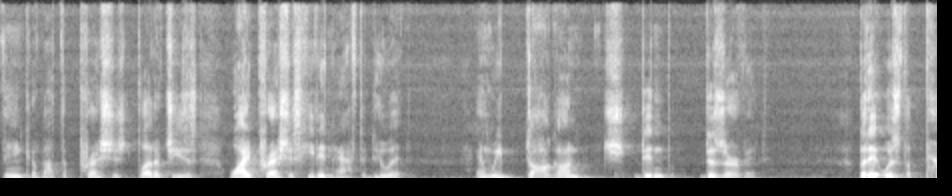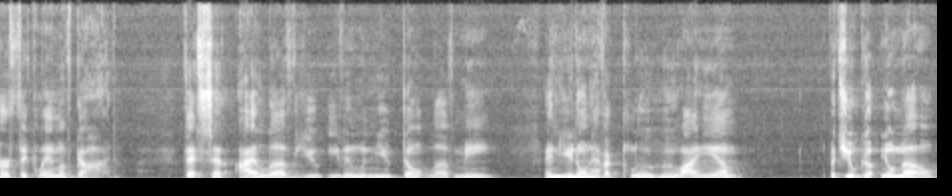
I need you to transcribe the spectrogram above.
think about the precious blood of Jesus. Why precious? He didn't have to do it. And we doggone didn't deserve it. But it was the perfect Lamb of God that said, I love you even when you don't love me. And you don't have a clue who I am, but you'll, go, you'll know.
